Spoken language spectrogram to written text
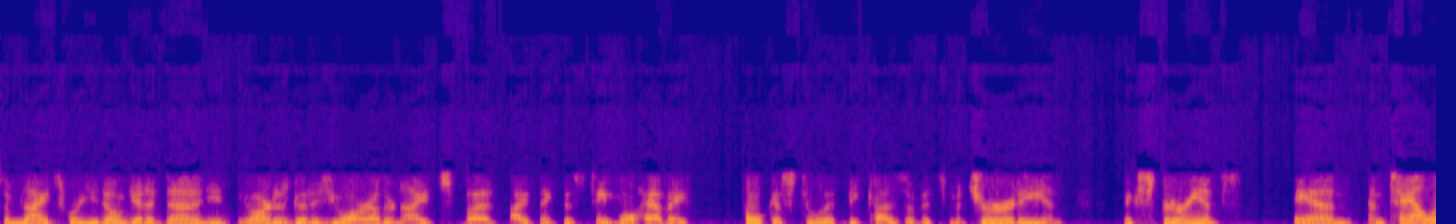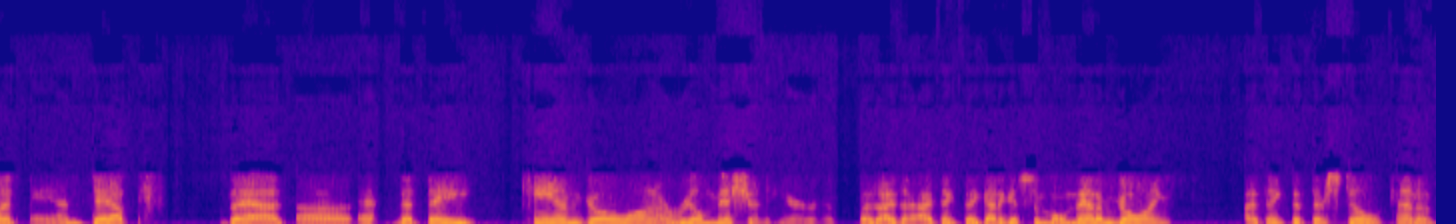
some nights where you don't get it done and you, you aren't as good as you are other nights. But I think this team will have a focus to it because of its maturity and experience and and talent and depth that uh, that they can go on a real mission here. But I, th- I think they got to get some momentum going. I think that they're still kind of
